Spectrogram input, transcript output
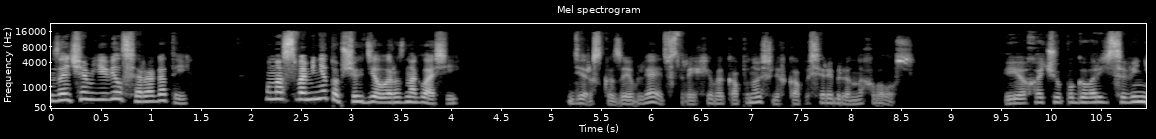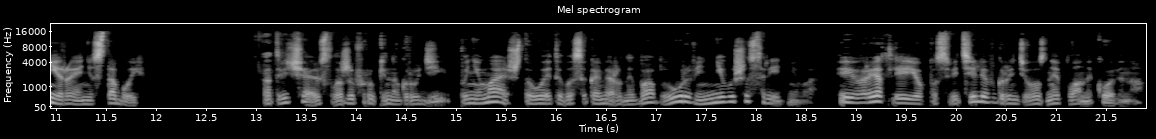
«Зачем явился, рогатый? У нас с вами нет общих дел и разногласий», — дерзко заявляет, встряхивая копной слегка посеребренных волос. «Я хочу поговорить с Авенирой, а не с тобой». Отвечаю, сложив руки на груди, понимая, что у этой высокомерной бабы уровень не выше среднего, и вряд ли ее посвятили в грандиозные планы Ковина.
